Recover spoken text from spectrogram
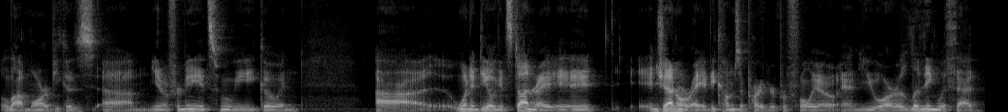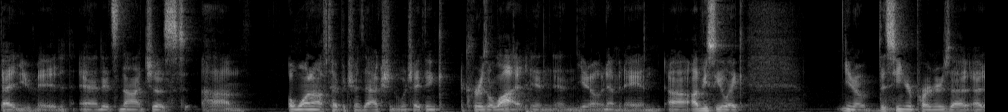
lot more because um, you know, for me, it's when we go and uh, when a deal gets done, right, it, in general, right, it becomes a part of your portfolio, and you are living with that bet you made, and it's not just um, a one-off type of transaction, which I think occurs a lot in, in you know in M and A, and uh, obviously, like you know, the senior partners at, at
